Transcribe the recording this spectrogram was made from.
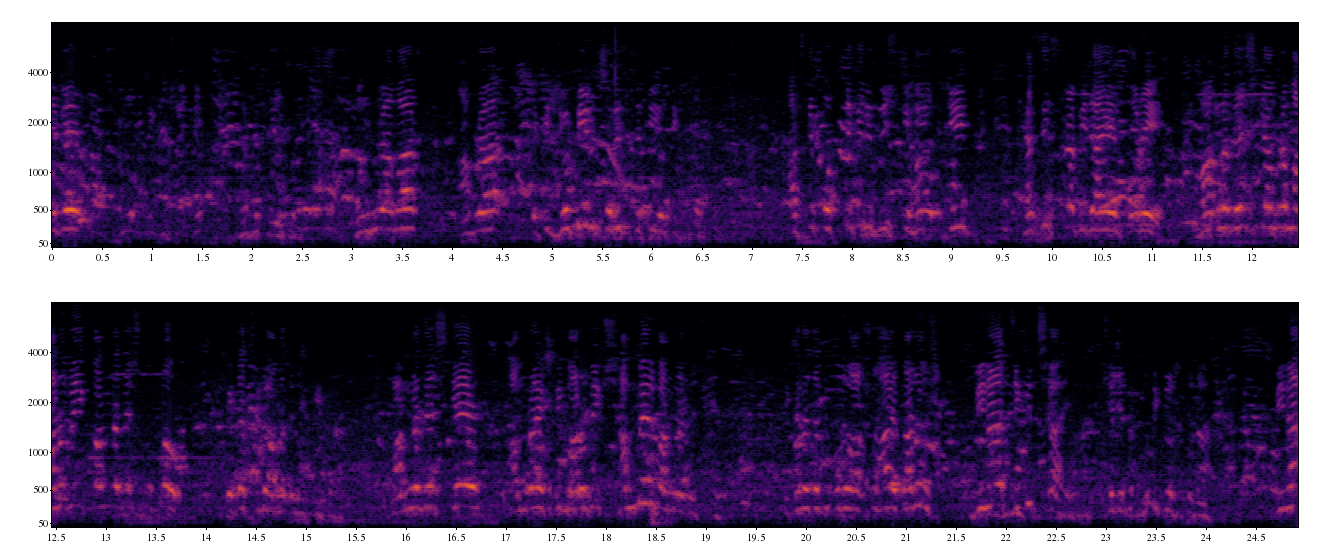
দেবে তার সামগ্রিক বিষয়টি দেখাশোনা করবে বন্ধুরা আমার একটি জটিল পরিস্থিতি অতিক্রম আজকে প্রত্যেকেরই দৃষ্টি হওয়া উচিত। ফ্যাসিস্টরা বিদায়ের পরে বাংলাদেশকে আমরা মানবিক বাংলাদেশ করব এটা ছিল আমাদের অঙ্গীকার বাংলাদেশকে আমরা একটি মানবিক সাম্যের বাংলাদেশ এখানে যদি কোনো অসহায় মানুষ বিনা চিকিৎসায় সে যেন ক্ষতিগ্রস্ত না বিনা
